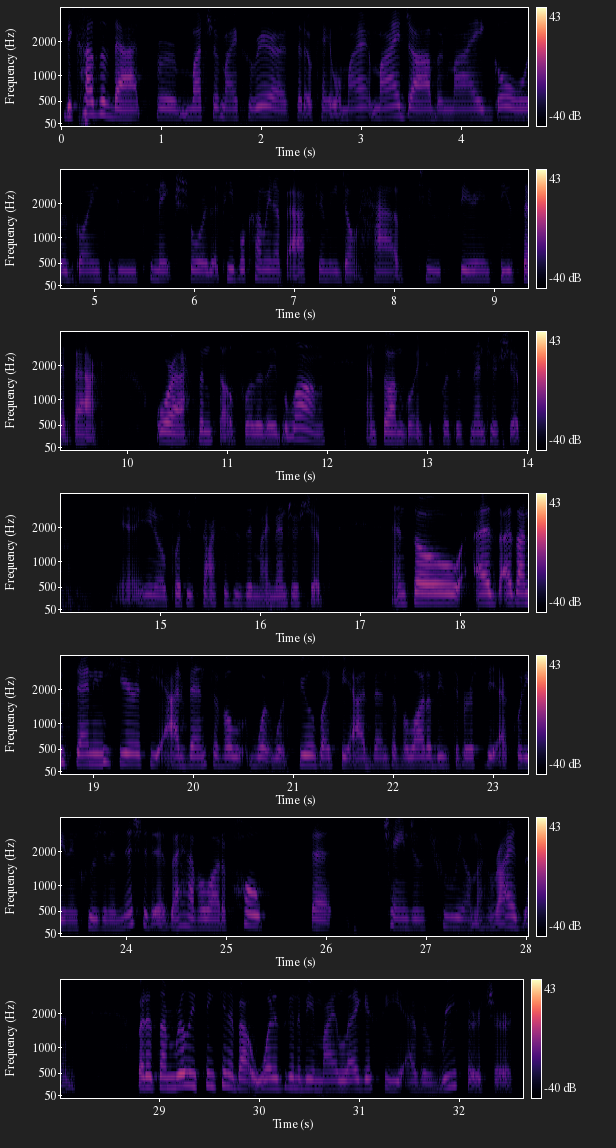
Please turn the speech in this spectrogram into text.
because of that, for much of my career, I've said, okay, well, my, my job and my goal is going to be to make sure that people coming up after me don't have to experience these setbacks or ask themselves whether they belong. And so I'm going to put this mentorship, eh, you know, put these practices in my mentorship. And so as, as I'm standing here at the advent of a, what, what feels like the advent of a lot of these diversity, equity, and inclusion initiatives, I have a lot of hope that change is truly on the horizon. But as I'm really thinking about what is going to be my legacy as a researcher,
